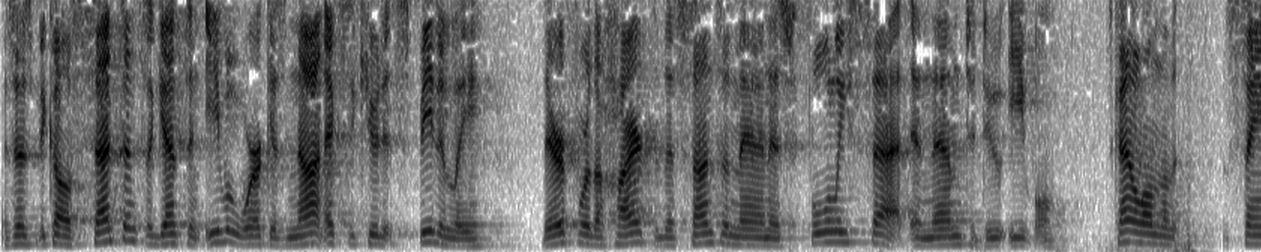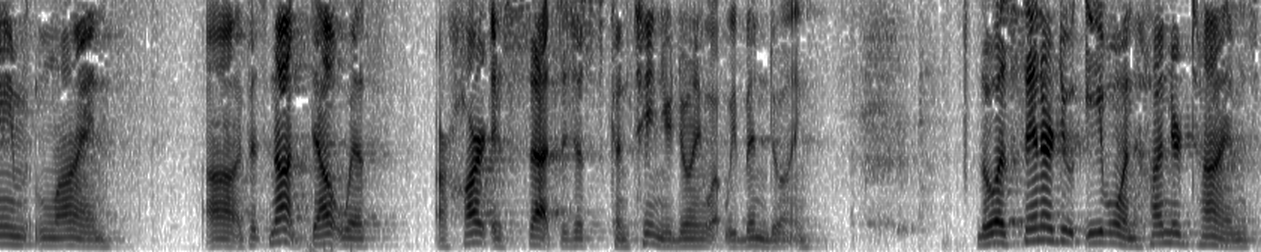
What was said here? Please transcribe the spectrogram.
It says, Because sentence against an evil work is not executed speedily, therefore the heart of the sons of man is fully set in them to do evil. It's kind of along the same line. Uh, if it's not dealt with, our heart is set to just continue doing what we've been doing. Though a sinner do evil an hundred times,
